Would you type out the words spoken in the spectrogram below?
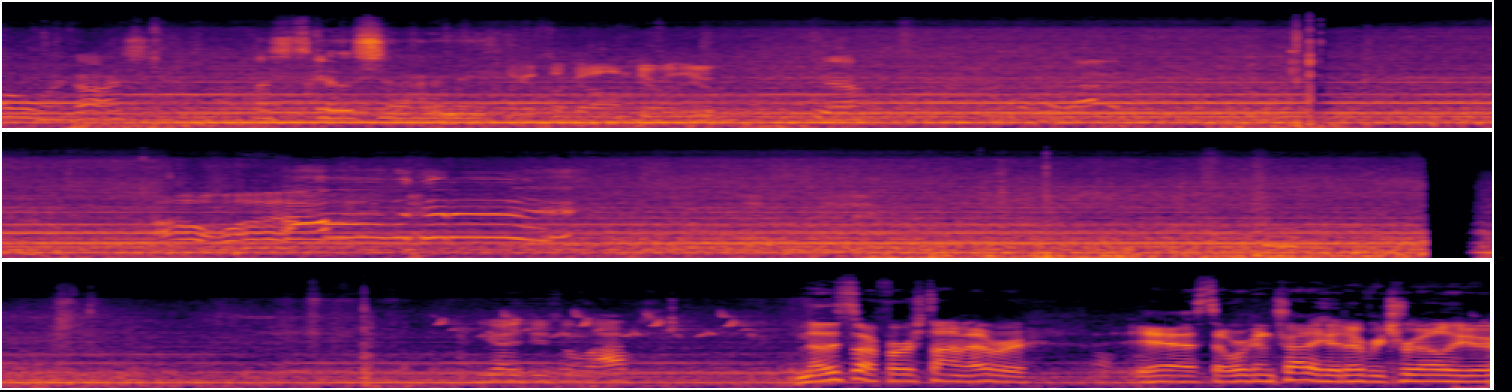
Oh my gosh. That scared the shit out of me. I guess I'll get on here with you. Yeah. Oh, what? Oh, look at it. You guys do some laps? No, this is our first time ever. Yeah, so we're gonna try to hit every trail here.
